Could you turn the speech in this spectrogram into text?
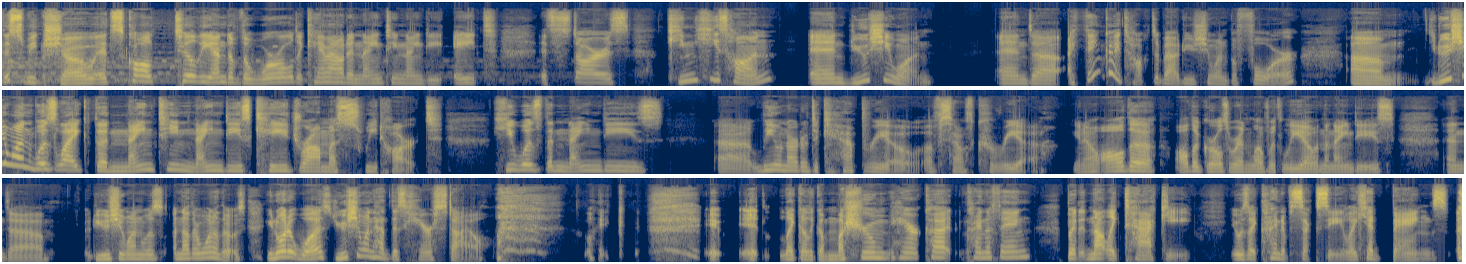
This week's show. It's called Till the End of the World. It came out in 1998. It stars Kim Hee-sun and Ryu Shi-won. And uh, I think I talked about Ryu Shi-won before. Um, Ryu Shi-won was like the 1990s K-drama sweetheart. He was the 90s uh, Leonardo DiCaprio of South Korea. You know, all the all the girls were in love with Leo in the 90s, and uh, Ryu Shi-won was another one of those. You know what it was? Ryu Shi-won had this hairstyle, like it it like a like a mushroom haircut kind of thing, but not like tacky. It was like kind of sexy. Like he had bangs.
